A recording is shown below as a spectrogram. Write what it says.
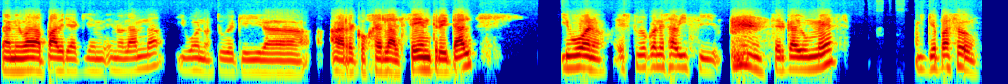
la nevada padre aquí en, Holanda, y bueno, tuve que ir a, recogerla al centro y tal. Y bueno, estuve con esa bici cerca de un mes. ¿Y qué pasó?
